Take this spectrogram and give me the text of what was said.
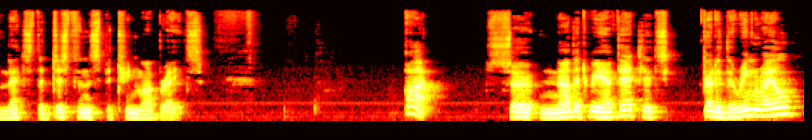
and that's the distance between my braids. All right, so now that we have that, let's go to the ring rail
